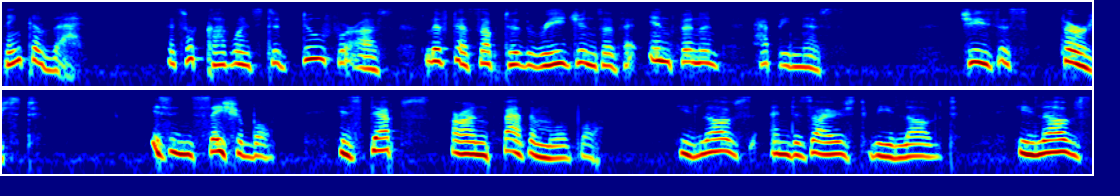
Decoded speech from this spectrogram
Think of that. That's what God wants to do for us. Lift us up to the regions of infinite happiness. Jesus' thirst is insatiable. His depths are unfathomable. He loves and desires to be loved. He loves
